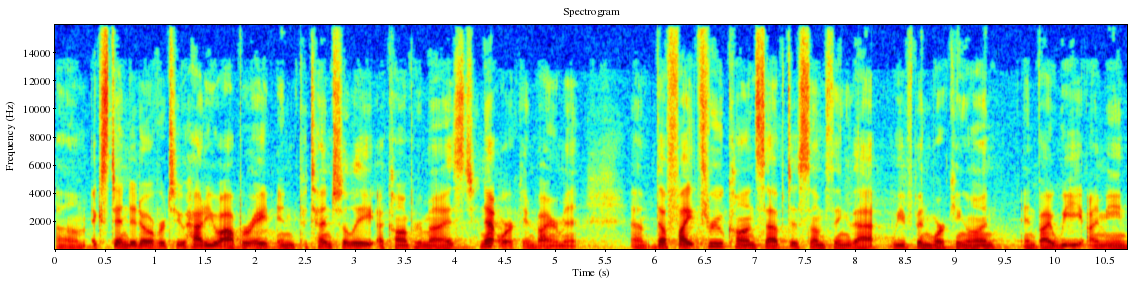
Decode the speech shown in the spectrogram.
um, extended over to how do you operate in potentially a compromised network environment. Um, the fight through concept is something that we've been working on, and by we, I mean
